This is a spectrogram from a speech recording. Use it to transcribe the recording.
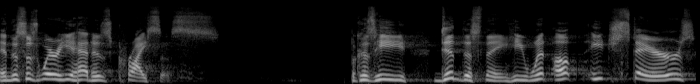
And this is where he had his crisis. Because he did this thing. He went up each stairs,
